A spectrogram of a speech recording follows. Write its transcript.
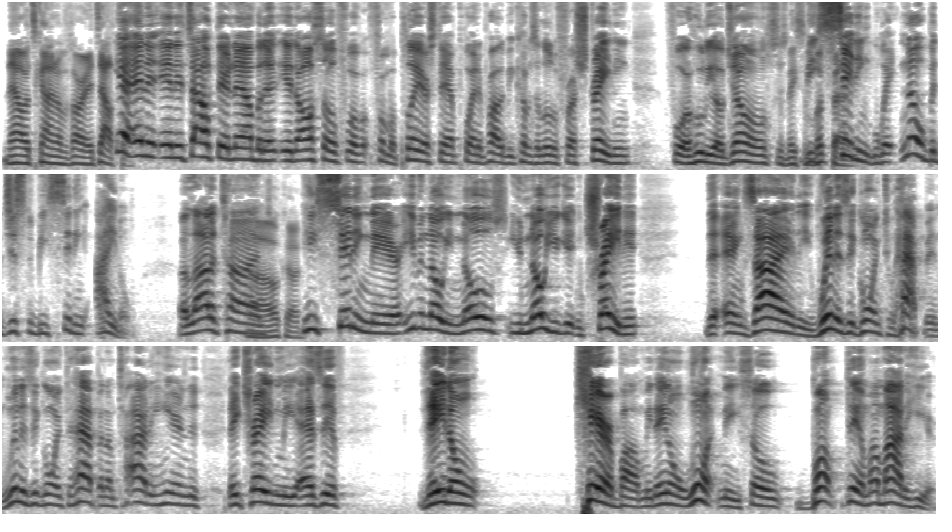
Now it's kind of all right. It's out there. Yeah, there. and it, and it's out there now, but it, it also, for from a player standpoint, it probably becomes a little frustrating for Julio Jones to Makes be sitting. Wait, no, but just to be sitting idle. A lot of times, Oh, okay. he's sitting there, even though he knows you know you're getting traded. The anxiety: when is it going to happen? When is it going to happen? I'm tired of hearing that they trade me as if they don't care about me. They don't want me. So bump them. I'm out of here.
